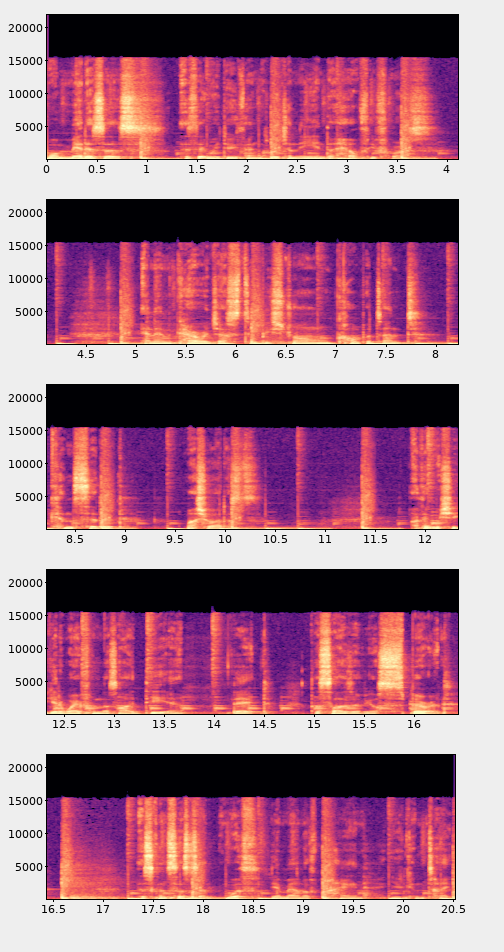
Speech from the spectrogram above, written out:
What matters is is that we do things which in the end are healthy for us and encourage us to be strong, competent, considered martial artists. I think we should get away from this idea that the size of your spirit is consistent with the amount of pain you can take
